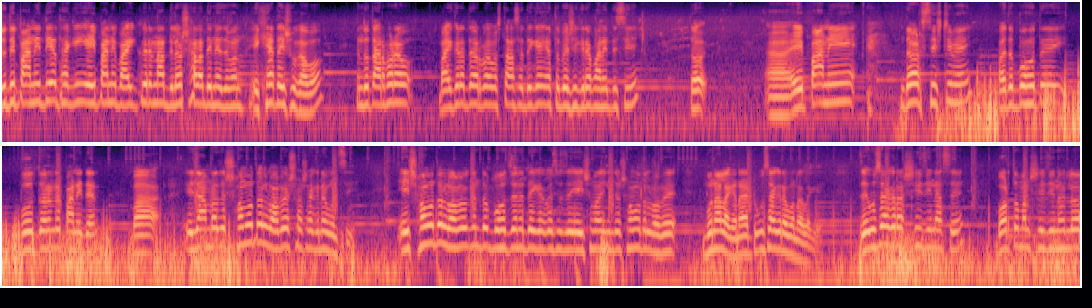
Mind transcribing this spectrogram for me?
যদি পানি দিয়ে থাকি, এই পানি বাইক করে না দিলেও সারাদিনে যেমন এই খেতেই শুকাবো। কিন্তু তারপরেও বাইক করে দেওয়ার ব্যবস্থা আছে দিকে, এত বেশি করে পানি দিছি। তো এই পানি দেওয়ার সিস্টেমেই হয়তো বহুতেই বহুত ধরনের পানি দেন। বা এই যে আমরা যে সমতলভাবে শশা কিনে বলছি, এই সমতলভাবেও কিন্তু বহুত জনে দেখে গেছে যে এই সময় কিন্তু সমতলভাবে বোনা লাগে না, একটু উঁচা করে বোনা লাগে। যে উঁচা করার সিজন আছে, বর্তমান সিজন হলো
